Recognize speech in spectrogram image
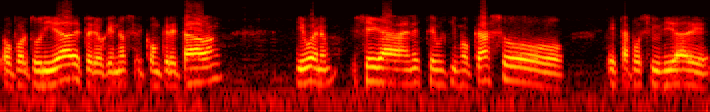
oportunidades, pero que no se concretaban. Y bueno, llega en este último caso esta posibilidad de,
